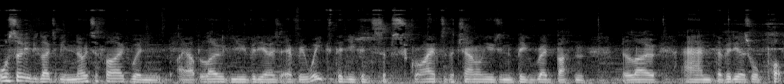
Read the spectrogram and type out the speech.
Also, if you'd like to be notified when I upload new videos every week, then you can subscribe to the channel using the big red button below and the videos will pop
